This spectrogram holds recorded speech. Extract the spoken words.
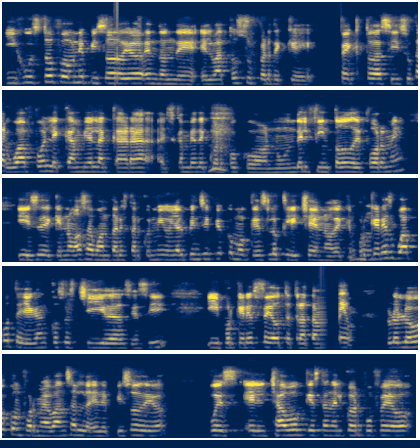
Y justo fue un episodio en donde el vato súper de que perfecto, así súper guapo, le cambia la cara, se cambia de cuerpo con un delfín todo deforme y dice de que no vas a aguantar estar conmigo. Y al principio como que es lo cliché, ¿no? De que porque eres guapo te llegan cosas chidas y así, y porque eres feo te tratan feo pero luego conforme avanza el, episodio, pues el chavo que está en el cuerpo feo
